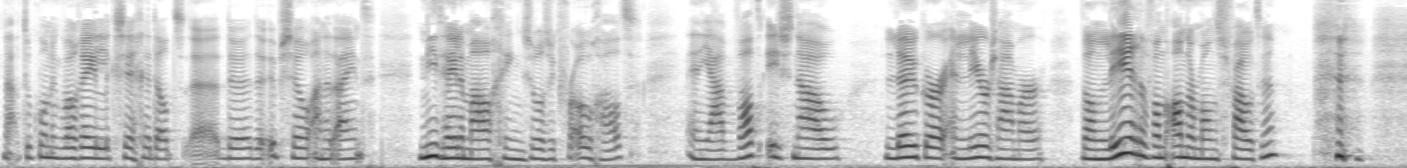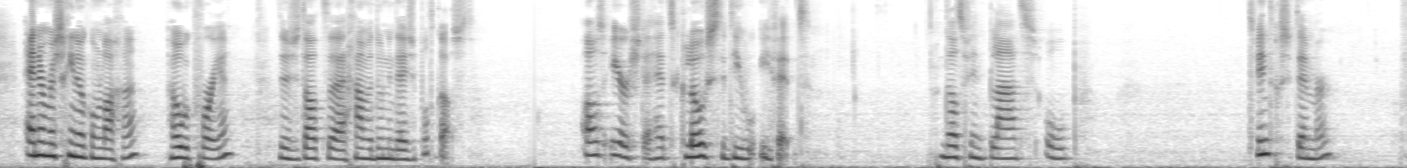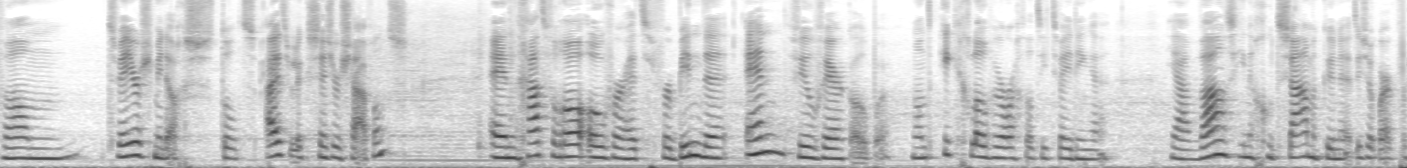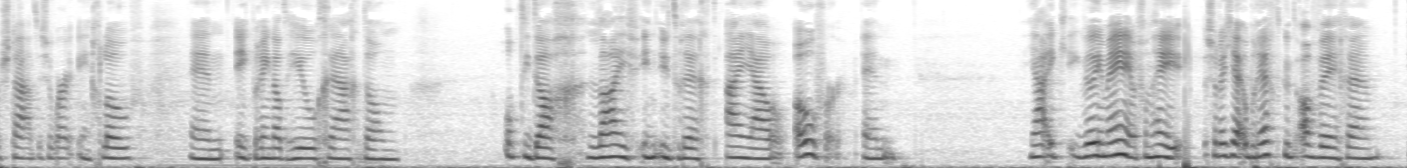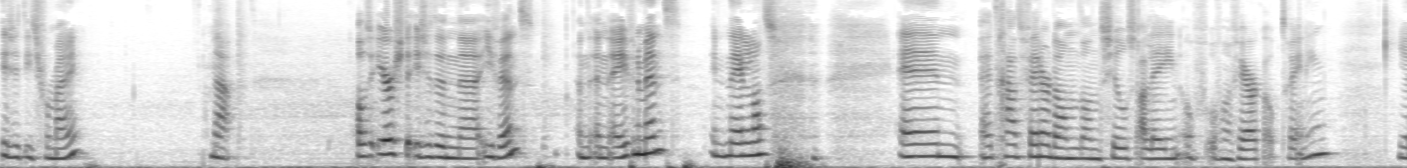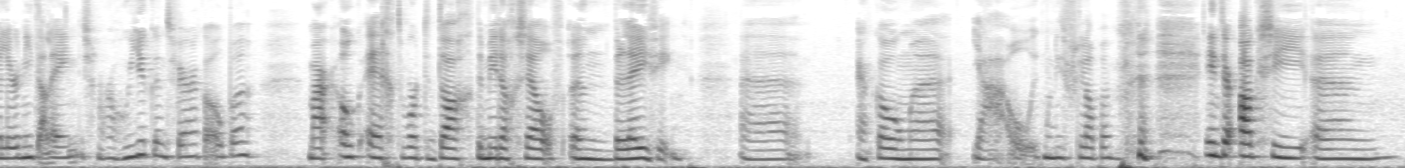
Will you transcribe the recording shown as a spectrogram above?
nou, toen kon ik wel redelijk zeggen dat uh, de, de upsell aan het eind niet helemaal ging zoals ik voor ogen had. En ja, wat is nou leuker en leerzamer dan leren van andermans fouten? en er misschien ook om lachen. Hoop ik voor je. Dus dat uh, gaan we doen in deze podcast. Als eerste het Close the Deal event. Dat vindt plaats op 20 september van 2 uur s middags tot uiterlijk 6 uur s avonds. En gaat vooral over het verbinden en veel verkopen. Want ik geloof heel erg dat die twee dingen ja, waanzinnig goed samen kunnen. Het is ook waar ik voor sta, het is ook waar ik in geloof. En ik breng dat heel graag dan op die dag live in Utrecht aan jou over. En ja, ik, ik wil je meenemen van hey, zodat jij oprecht kunt afwegen: is het iets voor mij? Nou, als eerste is het een uh, event, een, een evenement in het Nederlands. en het gaat verder dan, dan sales alleen of, of een verkooptraining. Je leert niet alleen zeg maar, hoe je kunt verkopen, maar ook echt wordt de dag, de middag zelf een beleving. Uh, er komen, ja, oh, ik moet niet verklappen. Interactie, um,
